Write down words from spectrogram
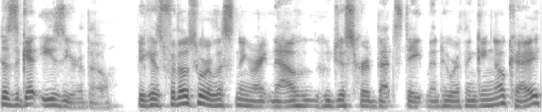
Does it get easier though? because for those who are listening right now who, who just heard that statement who are thinking okay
